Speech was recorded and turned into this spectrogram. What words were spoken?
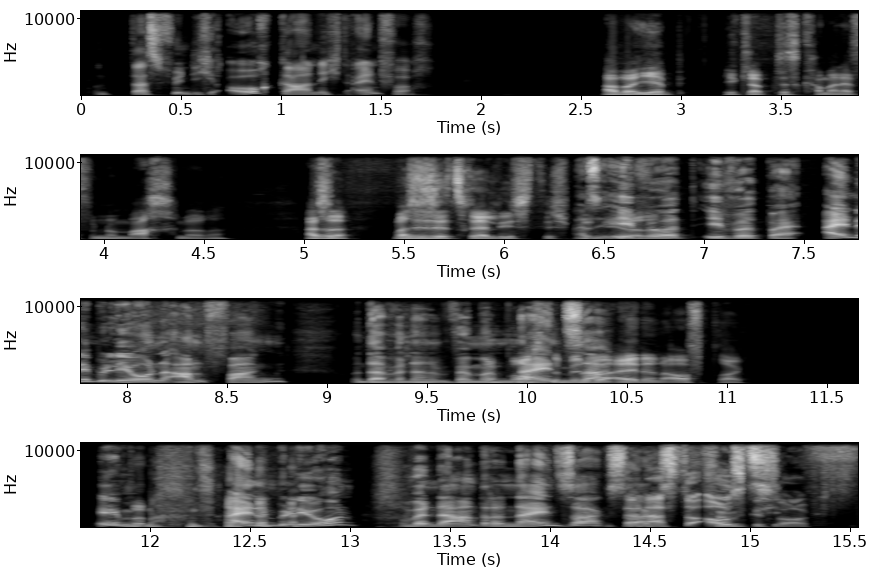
und das finde ich auch gar nicht einfach. Aber ich, ich glaube, das kann man einfach nur machen, oder? Also, was ist jetzt realistisch bei Also dir, ich würde ich würd bei einer Million anfangen und dann, wenn, dann, wenn man Dann Nein du mir nur sagt, einen Auftrag. eben, Dann, eine Million und wenn der andere Nein sagt, Dann sagst hast du 50 ausgesorgt.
